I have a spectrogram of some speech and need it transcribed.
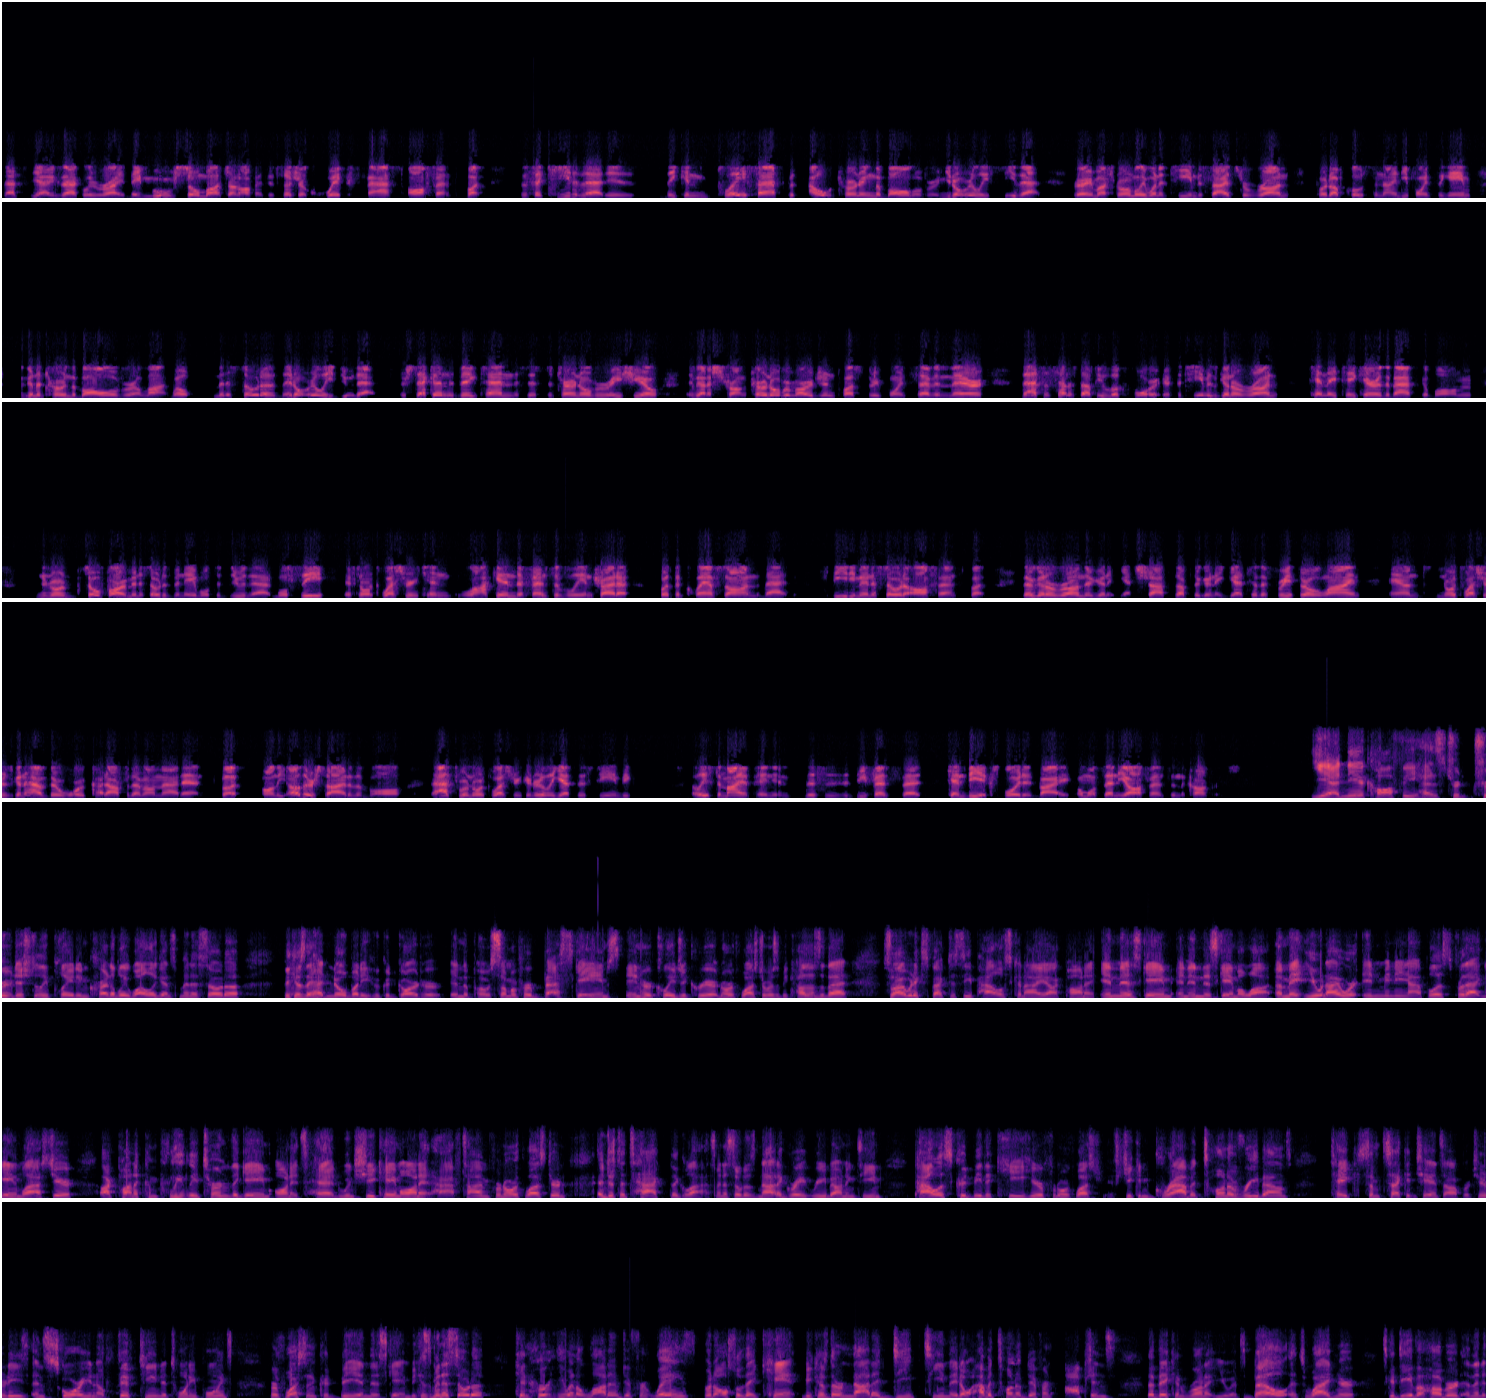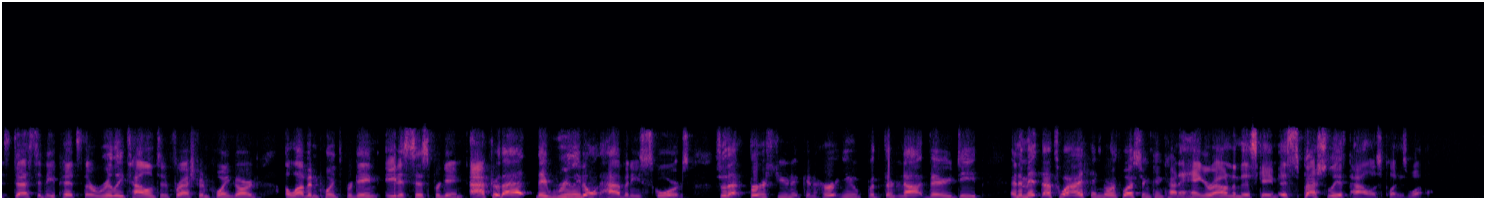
That's yeah, exactly right. They move so much on offense. It's such a quick, fast offense. But the, key to that is they can play fast without turning the ball over, and you don't really see that very much. Normally, when a team decides to run, put up close to 90 points a game, they're going to turn the ball over a lot. Well, Minnesota, they don't really do that. They're second in the Big Ten in assist to turnover ratio. They've got a strong turnover margin, plus 3.7 there. That's the kind of stuff you look for. If the team is going to run, can they take care of the basketball? So far, Minnesota's been able to do that. We'll see if Northwestern can lock in defensively and try to put the clamps on that speedy Minnesota offense. But they're going to run. They're going to get shots up. They're going to get to the free throw line. And Northwestern's going to have their work cut out for them on that end. But on the other side of the ball, that's where Northwestern can really get this team. At least in my opinion, this is a defense that can be exploited by almost any offense in the conference. Yeah, Nia Coffey has tr- traditionally played incredibly well against Minnesota because they had nobody who could guard her in the post. Some of her best games in her collegiate career at Northwestern was because of that. So I would expect to see Pallas Kunaiyi-Akpanah in this game and in this game a lot. Uh, Amit, you and I were in Minneapolis for that game last year. Akpanah completely turned the game on its head when she came on at halftime for Northwestern and just attacked the glass. Minnesota's not a great rebounding team. Pallas could be the key here for Northwestern. If she can grab a ton of rebounds, take some second chance opportunities, and score, you know, 15 to 20 points, Northwestern could be in this game because Minnesota can hurt you in a lot of different ways, but also they can't because they're not a deep team. They don't have a ton of different options that they can run at you. It's Bell, it's Wagner, it's Gadiva Hubbard, and then it's Destiny Pitts. They're really talented freshman point guard, 11 points per game, eight assists per game. After that, they really don't have any scores. So that first unit can hurt you, but they're not very deep. And Amit that's why I think Northwestern can kind of hang around in this game, especially if Pallas plays well.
